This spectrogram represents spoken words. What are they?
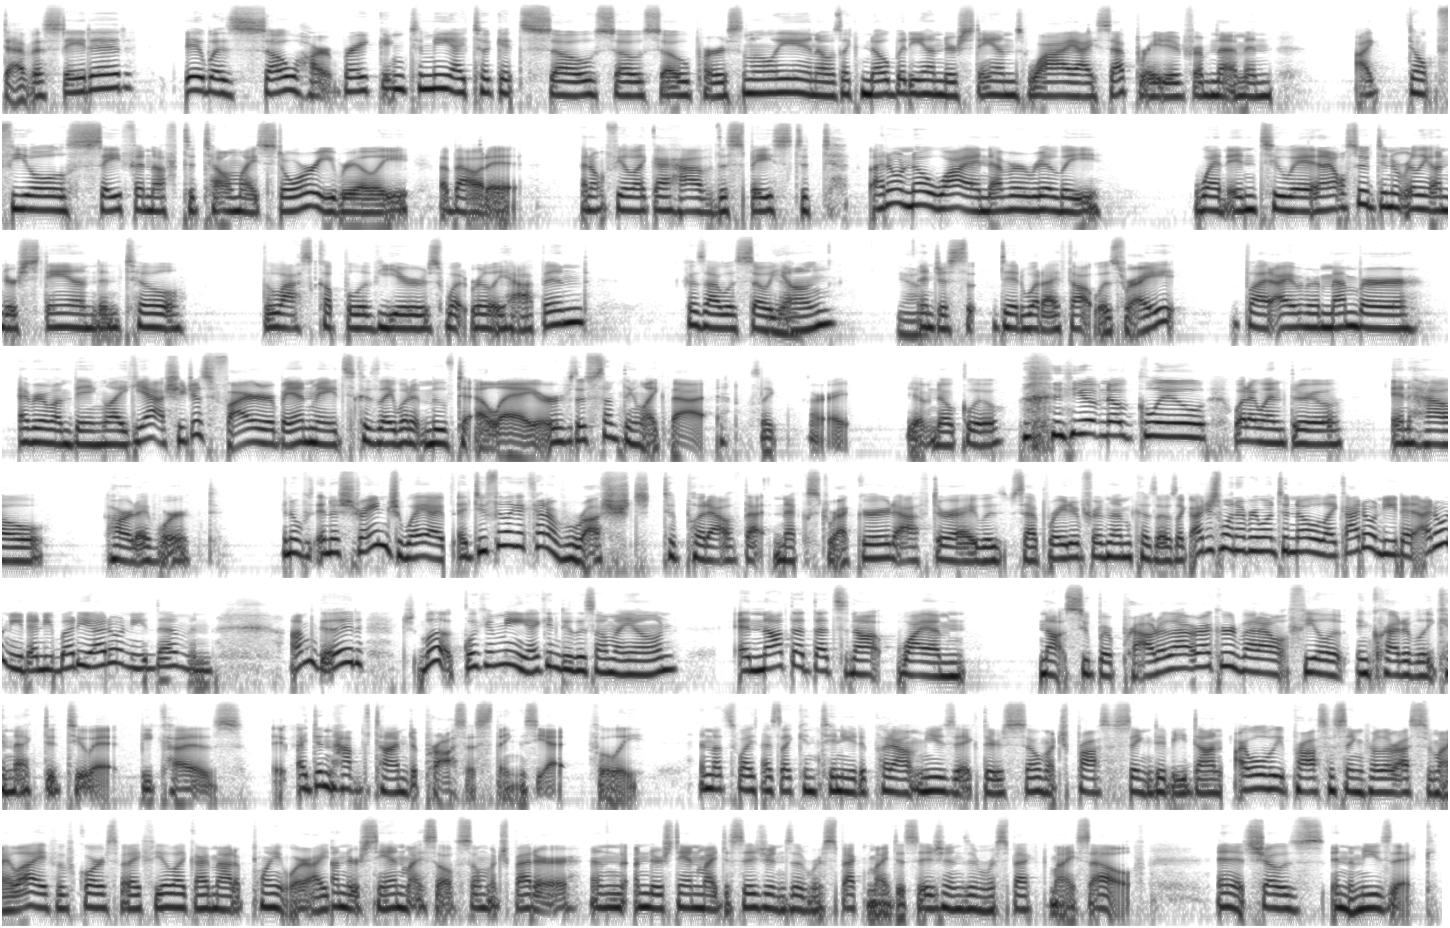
devastated. It was so heartbreaking to me. I took it so, so, so personally. And I was like, nobody understands why I separated from them. And I don't feel safe enough to tell my story really about it. I don't feel like I have the space to. T- I don't know why I never really went into it. And I also didn't really understand until the last couple of years what really happened because I was so young Yeah. and just did what I thought was right. But I remember everyone being like, yeah, she just fired her bandmates because they wouldn't move to LA or there's something like that. I was like, all right, you have no clue. you have no clue what I went through and how hard I've worked. In a, in a strange way, I, I do feel like I kind of rushed to put out that next record after I was separated from them because I was like, I just want everyone to know, like, I don't need it. I don't need anybody. I don't need them. And I'm good. Look, look at me. I can do this on my own. And not that that's not why I'm not super proud of that record, but I don't feel incredibly connected to it because I didn't have the time to process things yet fully. And that's why, as I continue to put out music, there's so much processing to be done. I will be processing for the rest of my life, of course, but I feel like I'm at a point where I understand myself so much better and understand my decisions and respect my decisions and respect myself. And it shows in the music.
